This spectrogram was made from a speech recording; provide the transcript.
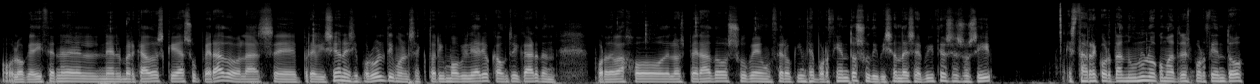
o lo que dicen en el, mercado, es que ha superado las eh, previsiones. Y por último, en el sector inmobiliario, Country Garden, por debajo de lo esperado, sube un 0,15%. Su división de servicios, eso sí, está recortando un 1,3%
